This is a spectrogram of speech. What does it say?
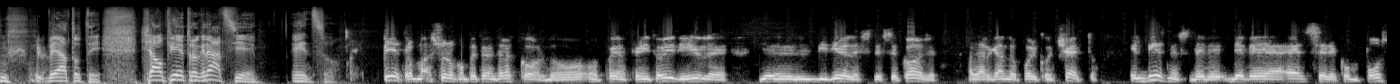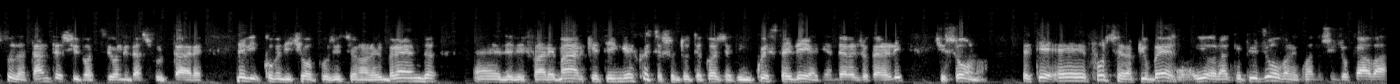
Beato te. Ciao Pietro, grazie. Enzo. Pietro, ma sono completamente d'accordo, ho appena finito di, dirle, di dire le stesse cose, allargando poi il concetto il business deve, deve, essere composto da tante situazioni da sfruttare. Devi, come dicevo, posizionare il brand, eh, devi fare marketing e queste sono tutte cose che in questa idea di andare a giocare lì ci sono. Perché eh, forse era più bello, io ero anche più giovane quando si giocava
